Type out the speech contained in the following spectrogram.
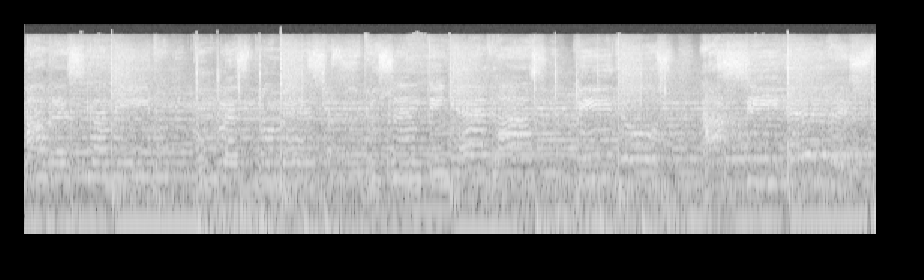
abres camino, cumples promesas, luz en tinieblas, mi Dios, así eres tú.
